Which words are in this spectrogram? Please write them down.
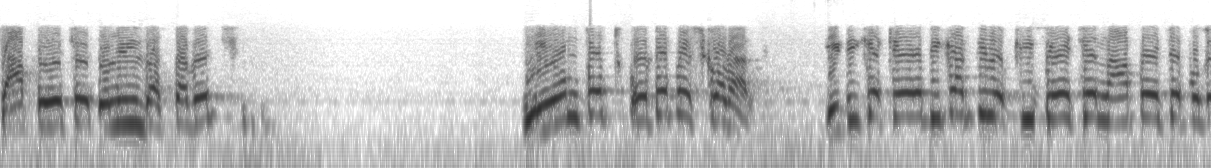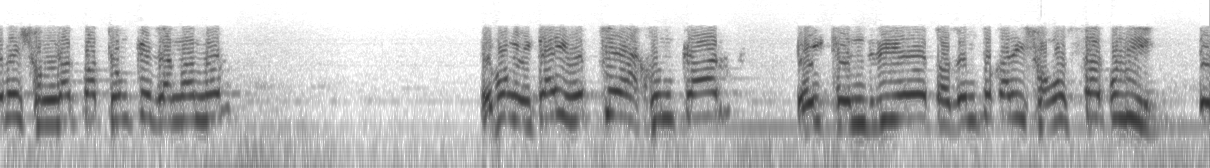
যা পেয়েছে দলিল দস্তাবেজ। নিয়ম তো কোর্টে পেশ করার। ইডিকে কে অধিকার দিল? কি পেয়েছে, না পেয়েছে, প্রথমে সংবাদ মাধ্যমকে জানানোর। এবং এটাই হচ্ছে এখনকার এই কেন্দ্রীয় তদন্তকারী সংস্থাগুলি, যে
